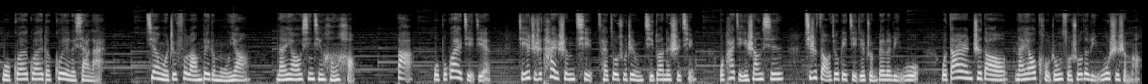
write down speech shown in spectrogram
我乖乖的跪了下来。见我这副狼狈的模样，南瑶心情很好。爸，我不怪姐姐，姐姐只是太生气才做出这种极端的事情。我怕姐姐伤心，其实早就给姐姐准备了礼物。我当然知道南瑶口中所说的礼物是什么。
